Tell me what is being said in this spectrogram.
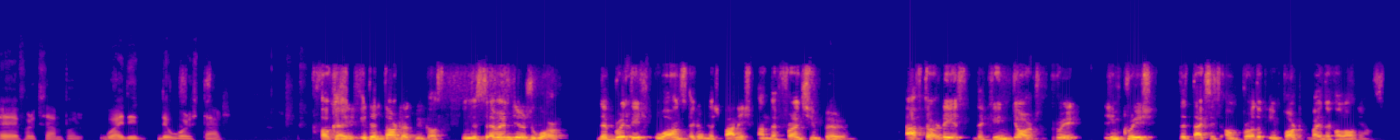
Uh, for example, why did the war start? Okay, it started because in the Seven Years' War, the British won against the Spanish and the French Imperium. After this, the King George III increased the taxes on product import by the colonials.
